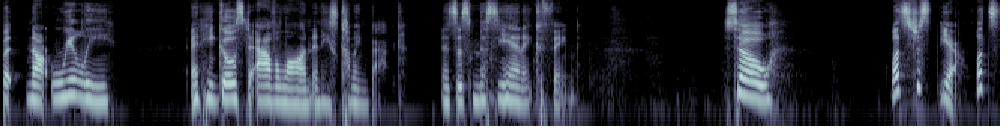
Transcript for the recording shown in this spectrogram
but not really, and he goes to Avalon, and he's coming back. It's this messianic thing. So let's just yeah let's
